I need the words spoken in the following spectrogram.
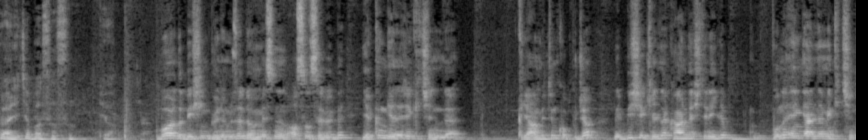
böylece basılsın diyor. Bu arada 5'in günümüze dönmesinin asıl sebebi yakın gelecek içinde kıyametin kopacağı ve bir şekilde kardeşleriyle bunu engellemek için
